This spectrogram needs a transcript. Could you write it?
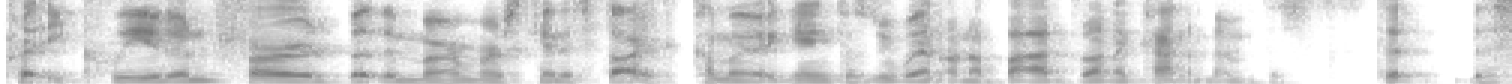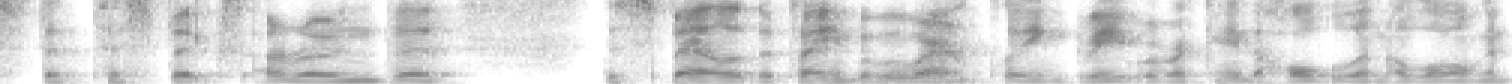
pretty clear and third, but the murmurs kind of started to come out again because we went on a bad run. I can't remember the, st- the statistics around the the spell at the time, but we weren't playing great. We were kind of hobbling along, and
